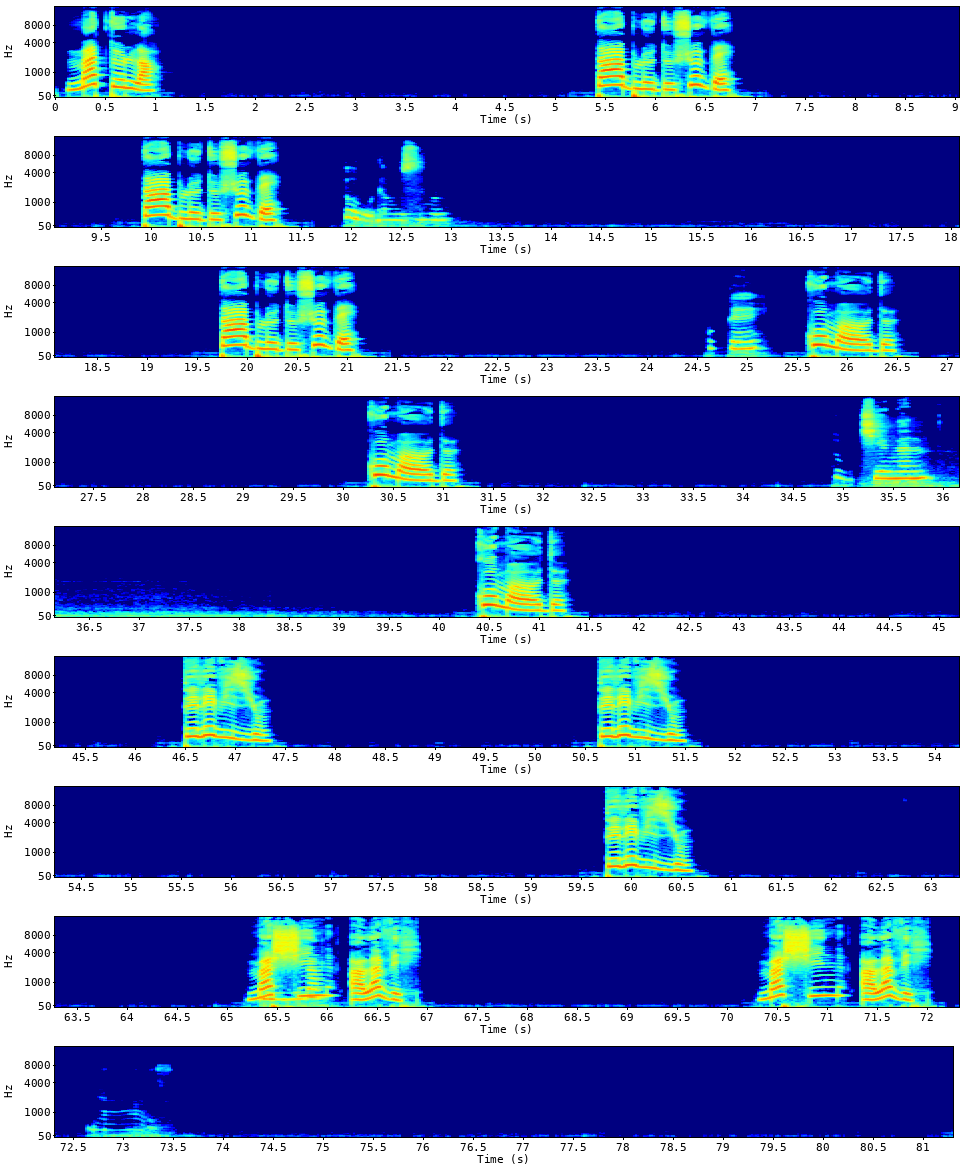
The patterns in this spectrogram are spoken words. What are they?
Matelas. Table de chevet. Table de chevet. Table de chevet. Ok. Commode. Commode. Commode. Télévision. télévision, télévision, machine à laver, machine à laver,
